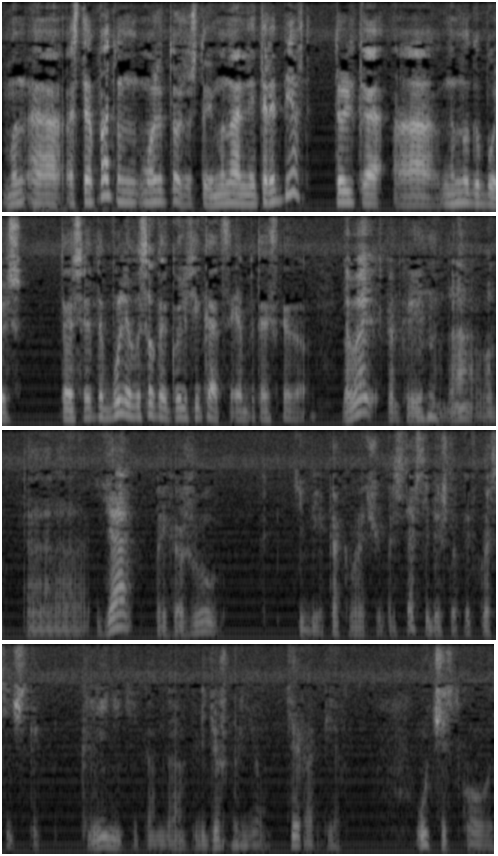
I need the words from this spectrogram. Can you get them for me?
мон- а, остеопат, он может тоже, что и мануальный терапевт, только а, намного больше. То есть это более высокая квалификация, я бы так сказал. Давай конкретно, да, вот э, я прихожу тебе как врачу. Представь себе, что ты в классической клинике, там, да, ведешь прием, терапевт, участковый.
